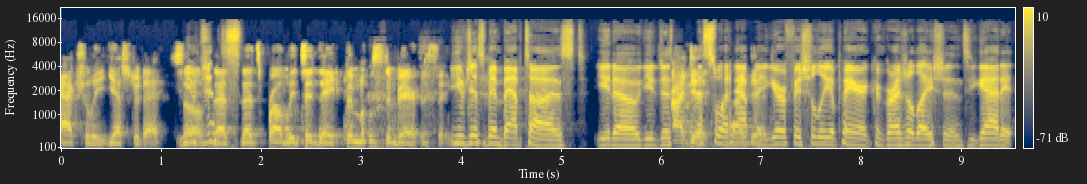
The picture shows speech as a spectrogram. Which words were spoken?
actually yesterday. So just, that's that's probably to date the most embarrassing. You've just been baptized. You know, you just I did. that's what happened. You're officially a parent. Congratulations. You got it.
